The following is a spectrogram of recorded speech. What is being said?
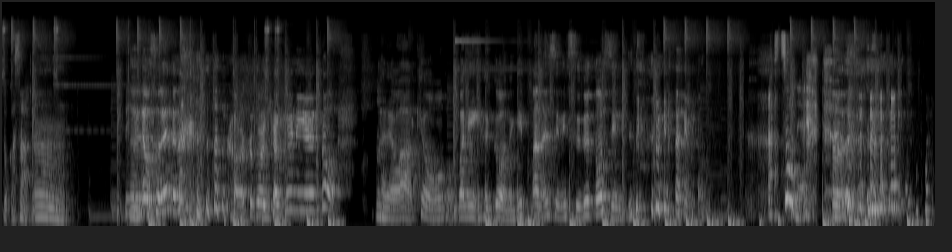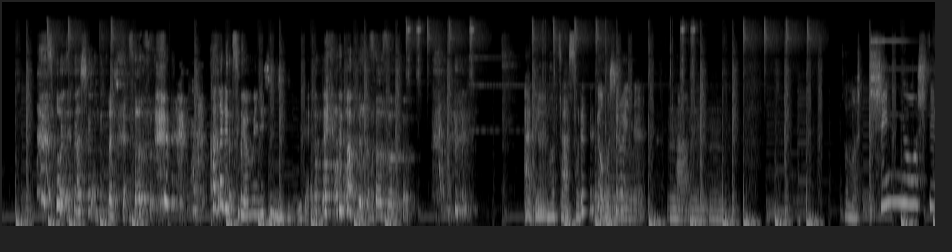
とかさ、うん。っていう、でもそれってなんか なんかすごい逆に言うと彼は今日もここに服を脱ぎっぱなしにすると信じてるみたいな。あそうね。そうね、確かに確かに。かなり強めに信じてるみたいなね。そうそうそう。あでもさ、それって面白いね。うんうんうん、その信用して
